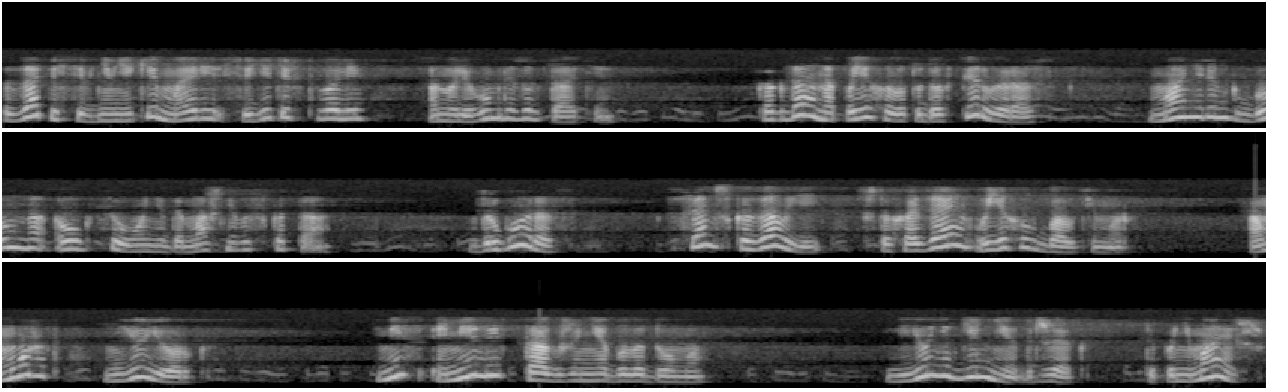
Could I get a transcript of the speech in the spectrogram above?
записи в дневнике Мэри свидетельствовали о нулевом результате. Когда она поехала туда в первый раз, Маннеринг был на аукционе домашнего скота. В другой раз Сэм сказал ей, что хозяин уехал в Балтимор, а может, Нью-Йорк. Мисс Эмили также не было дома. Ее нигде нет, Джек, ты понимаешь?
